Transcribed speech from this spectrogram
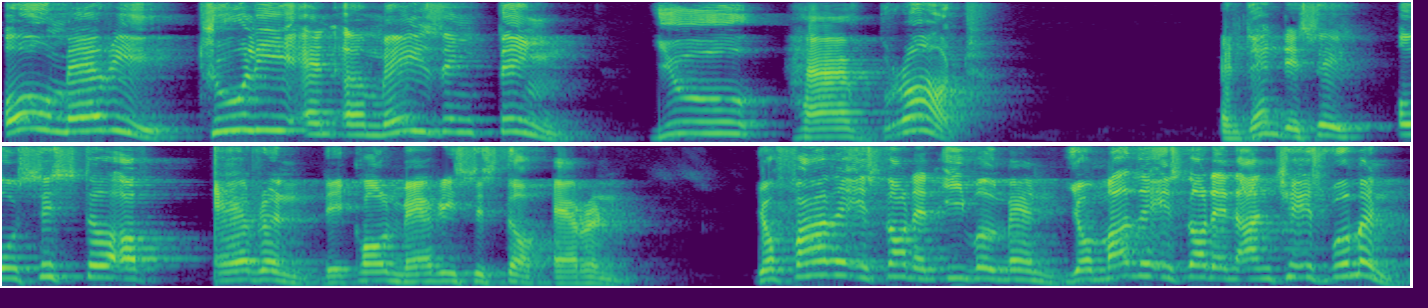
Oh Mary, truly an amazing thing you have brought. And then they say, Oh sister of Aaron, they call Mary sister of Aaron. Your father is not an evil man. Your mother is not an unchaste woman.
